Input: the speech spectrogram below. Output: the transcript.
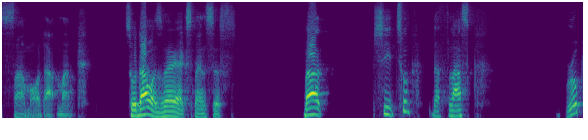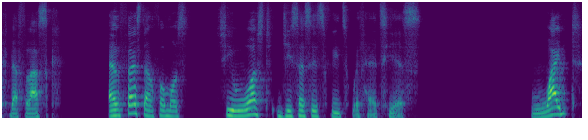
sum or that mark. So that was very expensive. But she took the flask, broke the flask, and first and foremost, she washed Jesus' feet with her tears, wiped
